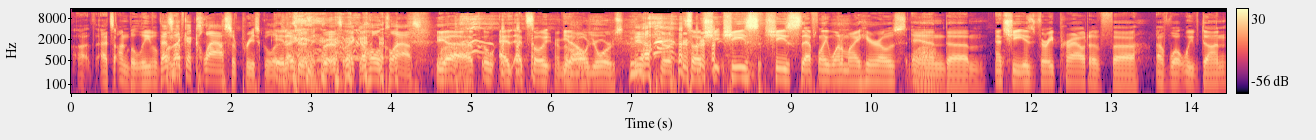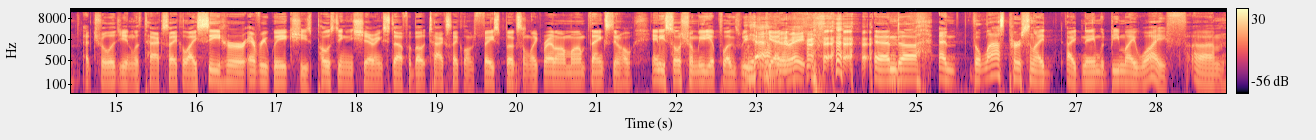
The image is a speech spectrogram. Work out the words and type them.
uh, that's unbelievable. That's And like a class of preschoolers. It it's like a whole class. yeah. And, and so, And you they're know, all yours. Yeah. so she, she's she's definitely one of my heroes, and um, and she is very proud of uh, of what we've done at Trilogy and with Tax Cycle. I see her every week. She's posting and sharing stuff about Tax Cycle on Facebook. So I'm like, right on, mom. Thanks. You know, any social media plugs we Yeah, can get. great. And uh, and the last person I'd I'd name would be my wife. Um,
